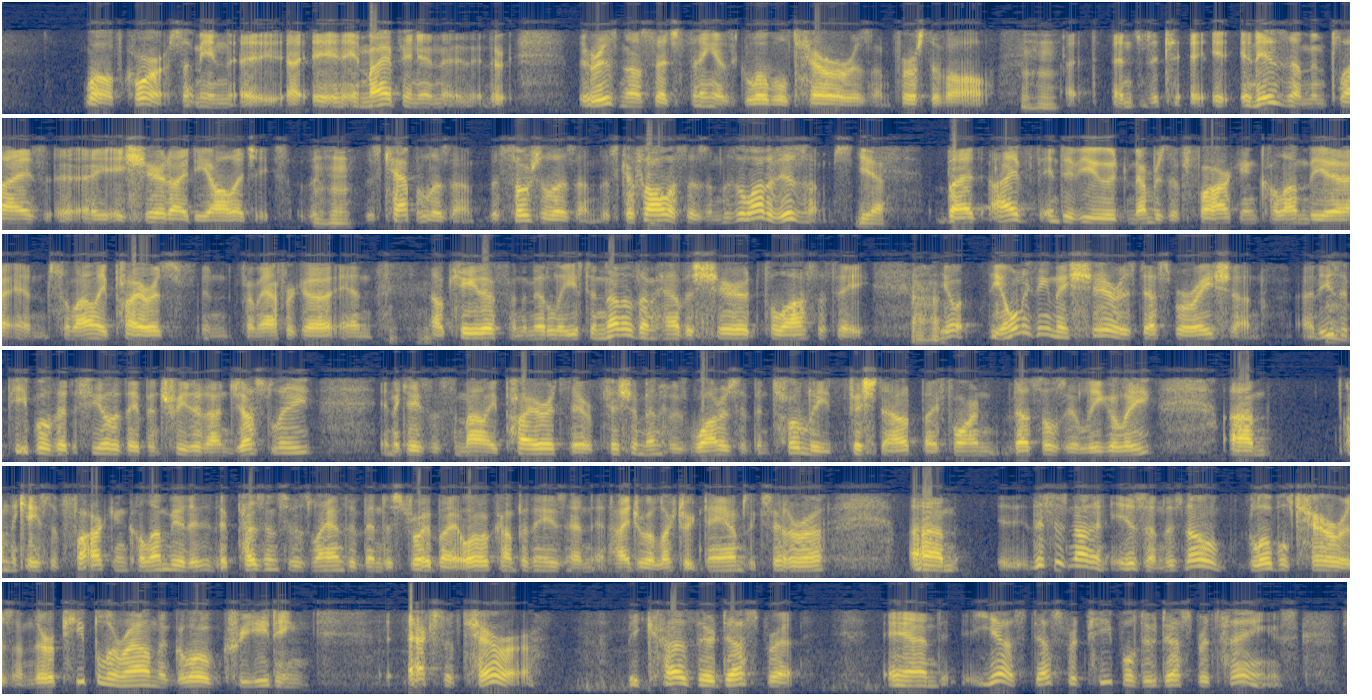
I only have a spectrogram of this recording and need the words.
Well, of course. I mean, uh, in, in my opinion, uh, there, there is no such thing as global terrorism, first of all. Mm-hmm. Uh, and an ism implies a, a shared ideology. So there's, mm-hmm. there's capitalism, there's socialism, there's Catholicism, there's a lot of isms. Yeah. But I've interviewed members of FARC in Colombia and Somali pirates in, from Africa and. Al Qaeda from the Middle East, and none of them have a shared philosophy. Uh-huh. You know, the only thing they share is desperation. Uh, these hmm. are people that feel that they've been treated unjustly in the case of Somali pirates, they're fishermen whose waters have been totally fished out by foreign vessels illegally. Um, in the case of FARC in Colombia, they're, peasants whose lands have been destroyed by oil companies and, and hydroelectric dams, etc. Um, this is not an ism. There's no global terrorism. There are people around the globe creating acts of terror because they're desperate. And yes, desperate people do desperate things.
